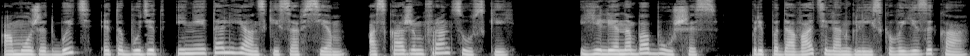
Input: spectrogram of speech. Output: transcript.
А может быть, это будет и не итальянский совсем, а, скажем, французский. Елена Бабушис, преподаватель английского языка.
